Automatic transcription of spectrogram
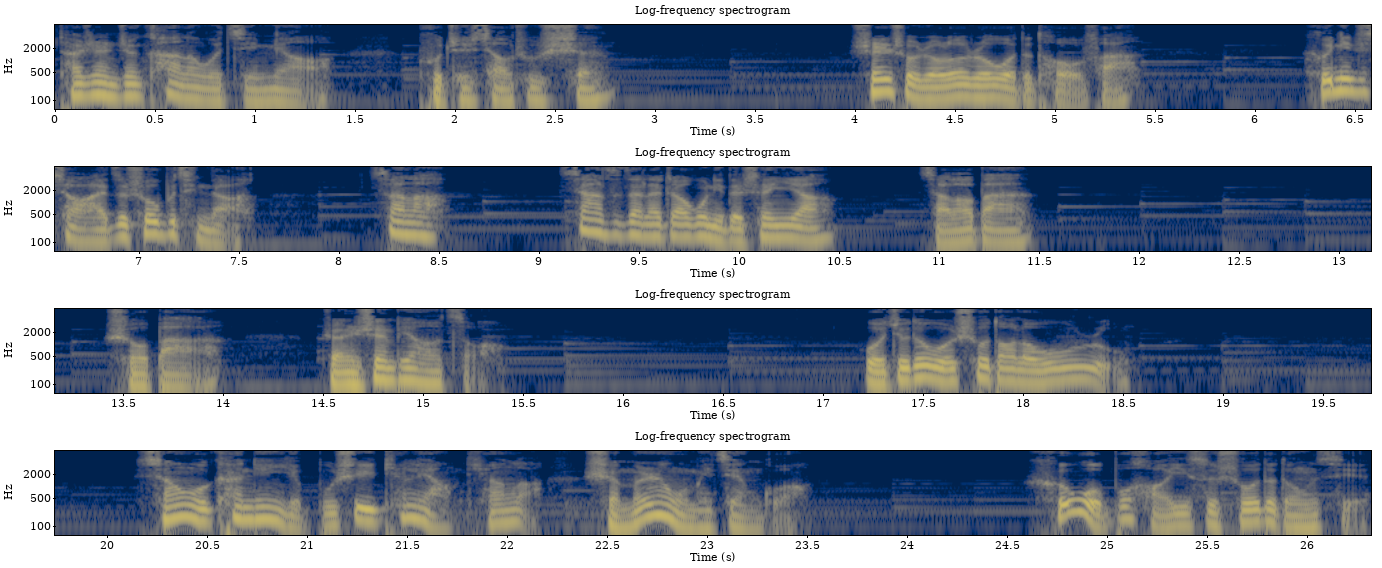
他认真看了我几秒，扑哧笑出声，伸手揉了揉我的头发。”和你这小孩子说不清的，算了，下次再来照顾你的生意啊，小老板。说罢，转身便要走。我觉得我受到了侮辱。想我看店也不是一天两天了，什么人我没见过？和我不好意思说的东西，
